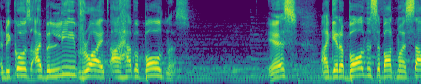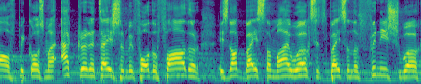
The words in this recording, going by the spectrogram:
And because I believe right, I have a boldness. Yes? I get a boldness about myself because my accreditation before the Father is not based on my works, it's based on the finished work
